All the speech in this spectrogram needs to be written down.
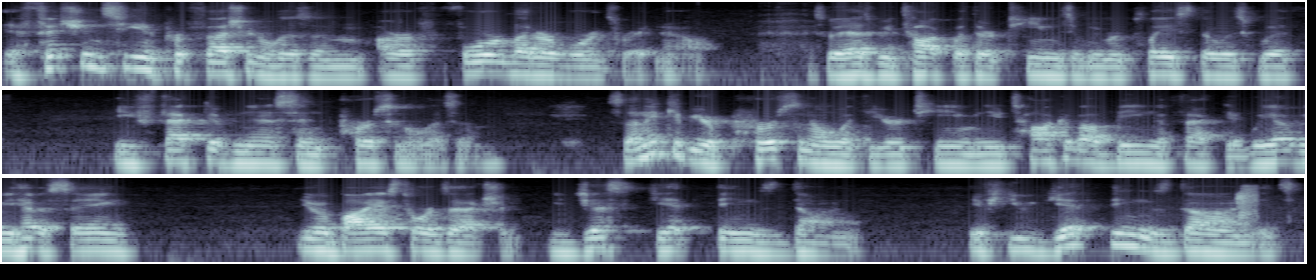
efficiency and professionalism are four letter words right now. So as we talk with our teams and we replace those with effectiveness and personalism. So I think if you're personal with your team and you talk about being effective, we we have a saying, you have a bias towards action. You just get things done. If you get things done, it's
